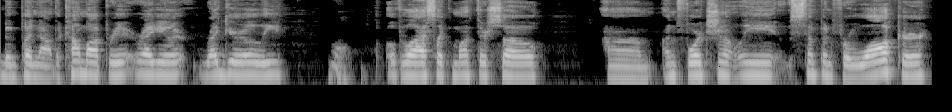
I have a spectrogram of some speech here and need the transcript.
Been putting out the come up re- regular regularly over the last like month or so. Um, unfortunately, Simping for Walker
